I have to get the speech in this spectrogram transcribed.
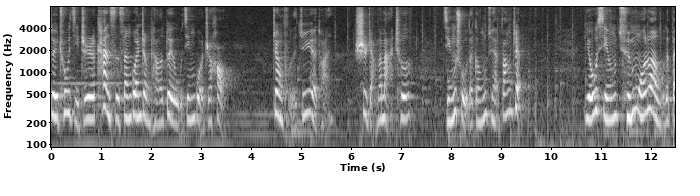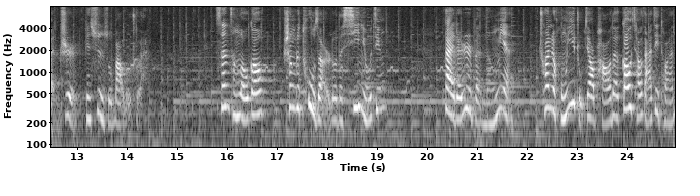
最初几支看似三观正常的队伍经过之后，政府的军乐团、市长的马车、警署的梗犬方阵，游行群魔乱舞的本质便迅速暴露出来。三层楼高、生着兔子耳朵的犀牛精，戴着日本能面、穿着红衣主教袍的高桥杂技团，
